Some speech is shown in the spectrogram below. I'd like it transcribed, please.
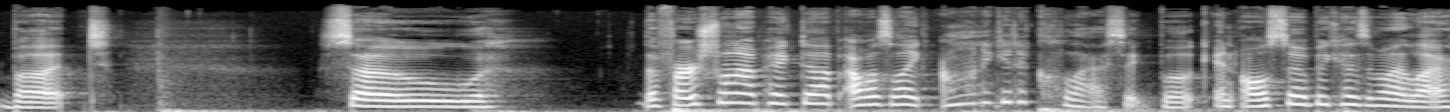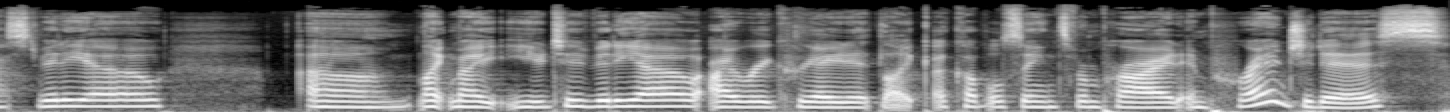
but so the first one I picked up, I was like, I want to get a classic book. And also because of my last video, um, like my YouTube video, I recreated like a couple scenes from Pride and Prejudice.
